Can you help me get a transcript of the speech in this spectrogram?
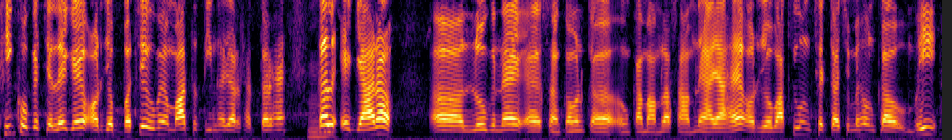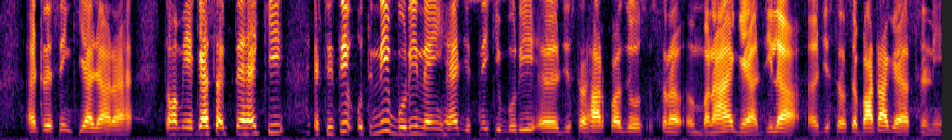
ठीक होके चले गए और जब बचे हुए मात्र तीन हज़ार अठहत्तर हैं। हम्म। कल ग्यारह लोग नए संक्रमण का, का मामला सामने आया है और जो बाकी उनसे टच में है उनका भी ट्रेसिंग किया जा रहा है। तो हम ये कह सकते हैं कि स्थिति उतनी बुरी नहीं है जितनी की बुरी जिस आधार पर जो बनाया गया जिला जिस तरह से बांटा गया श्रेणी।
